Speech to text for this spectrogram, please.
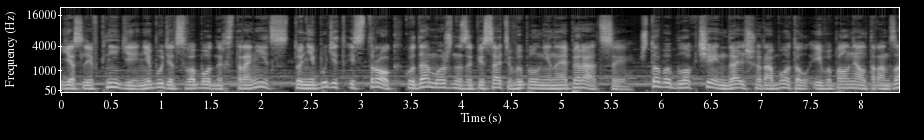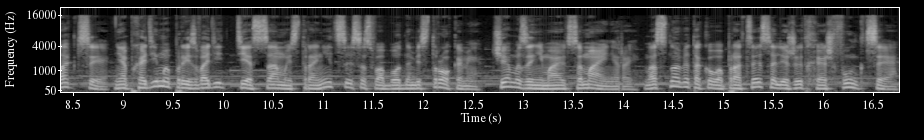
Если в книге не будет свободных страниц, то не будет и строк, куда можно записать выполненные операции. Чтобы блокчейн дальше работал и выполнял транзакции, необходимо производить те самые страницы со свободными строками, чем и занимаются майнеры. В основе такого процесса лежит хэш-функция.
